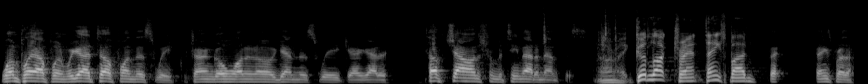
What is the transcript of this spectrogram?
One playoff win. We got a tough one this week. We're trying to go 1 0 again this week. I got a tough challenge from a team out of Memphis. All right. Good luck, Trent. Thanks, bud. Thanks, brother.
